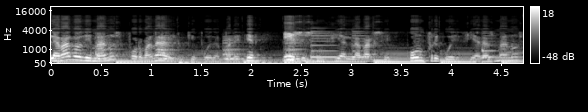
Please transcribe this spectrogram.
lavado de manos, por banal que pueda parecer, es esencial lavarse con frecuencia las manos.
